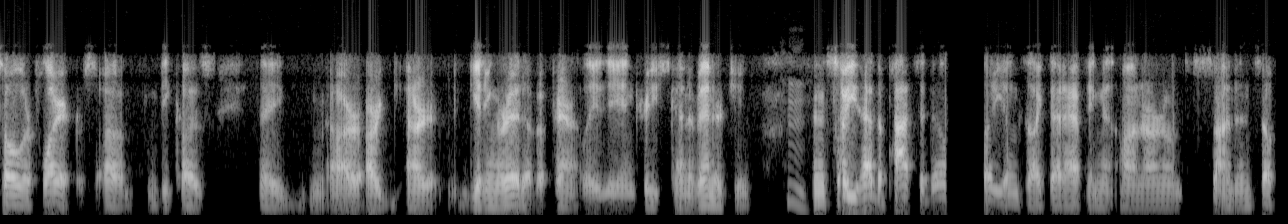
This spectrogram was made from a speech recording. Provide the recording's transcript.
solar flares uh, because they are are are getting rid of apparently the increased kind of energy. Hmm. And so you have the possibility of things like that happening on our own sun. And so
